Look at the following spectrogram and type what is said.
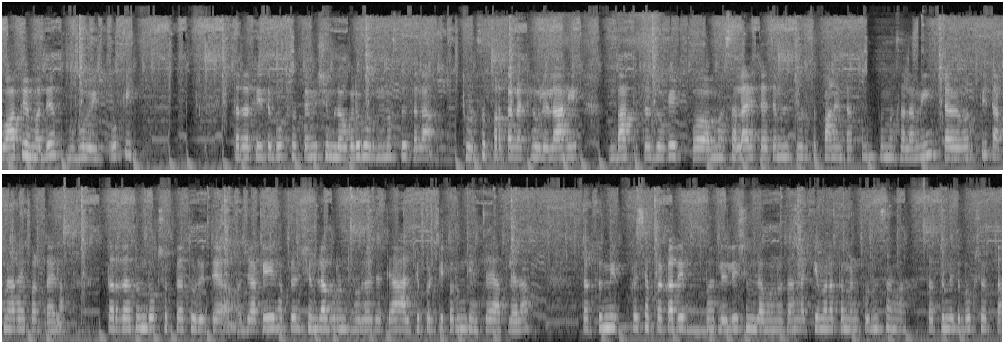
वाफेमध्ये होईल. ओके? तर ते इथे बघू शकता मी शिमला वगैरे भरून मस्त त्याला थोडंसं परतायला ठेवलेलं आहे. बाकीचा जो काही मसाला आहे त्याच्यामध्ये थोडंसं पाणी टाकून तो मसाला मी तव्यावरती टाकणार आहे परतायला. तर त्यातून बघू शकता थोडी त्या ज्या काही आपण शिमला भरून ठेवलं होतं त्या आलटीपलटी करून घ्यायचं आहे आपल्याला. तर तुम्ही कशा प्रकारे भरलेली शिमला बनवता नक्की मला कमेंट करून सांगा. तर तुम्ही ते बघू शकता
